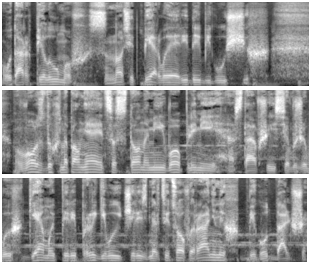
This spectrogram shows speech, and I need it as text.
Удар пилумов сносит первые ряды бегущих. Воздух наполняется стонами и воплями. Оставшиеся в живых гемы перепрыгивают через мертвецов и раненых, бегут дальше,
